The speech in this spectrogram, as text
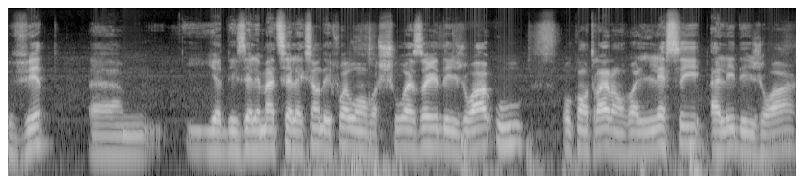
vite. Euh, il y a des éléments de sélection des fois où on va choisir des joueurs ou au contraire on va laisser aller des joueurs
